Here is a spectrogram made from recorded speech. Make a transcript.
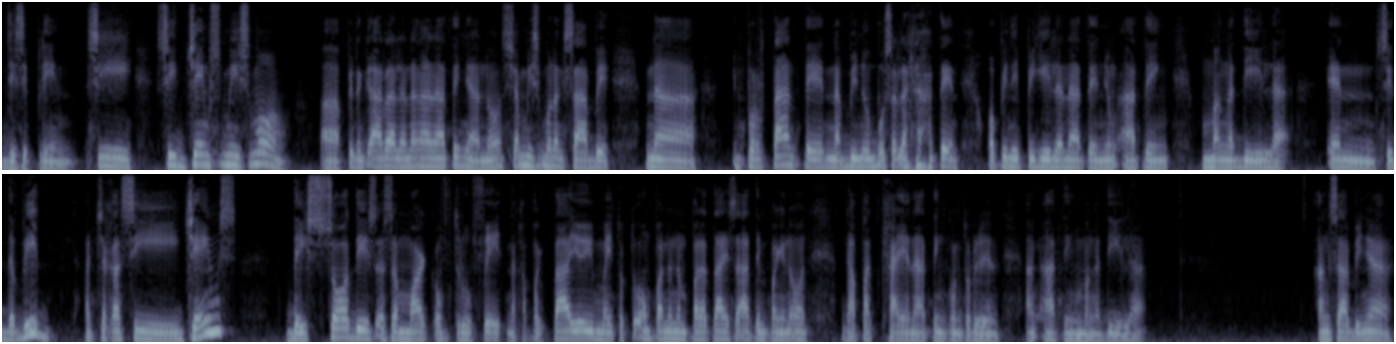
discipline. Si, si James mismo, uh, pinag-aaralan na nga natin yan, no? siya mismo nagsabi na importante na binubusalan natin o pinipigilan natin yung ating mga dila. And si David at saka si James, They saw this as a mark of true faith na kapag tayo'y may totoong pananampalataya sa ating Panginoon, dapat kaya nating kontrolin ang ating mga dila. Ang sabi niya,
